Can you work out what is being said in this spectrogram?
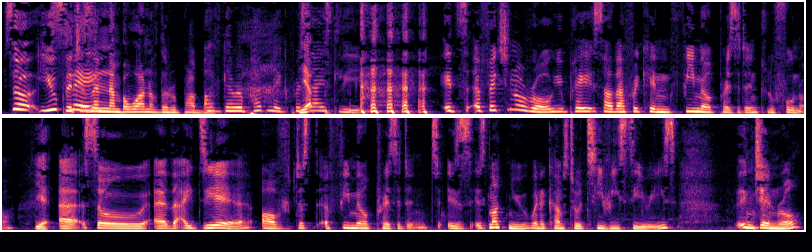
So you play Citizen number one of the Republic. of the Republic precisely. it's a fictional role. You play South African female president Lufuno. Yeah. Uh, so uh, the idea of just a female president is is not new when it comes to a TV series in general,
